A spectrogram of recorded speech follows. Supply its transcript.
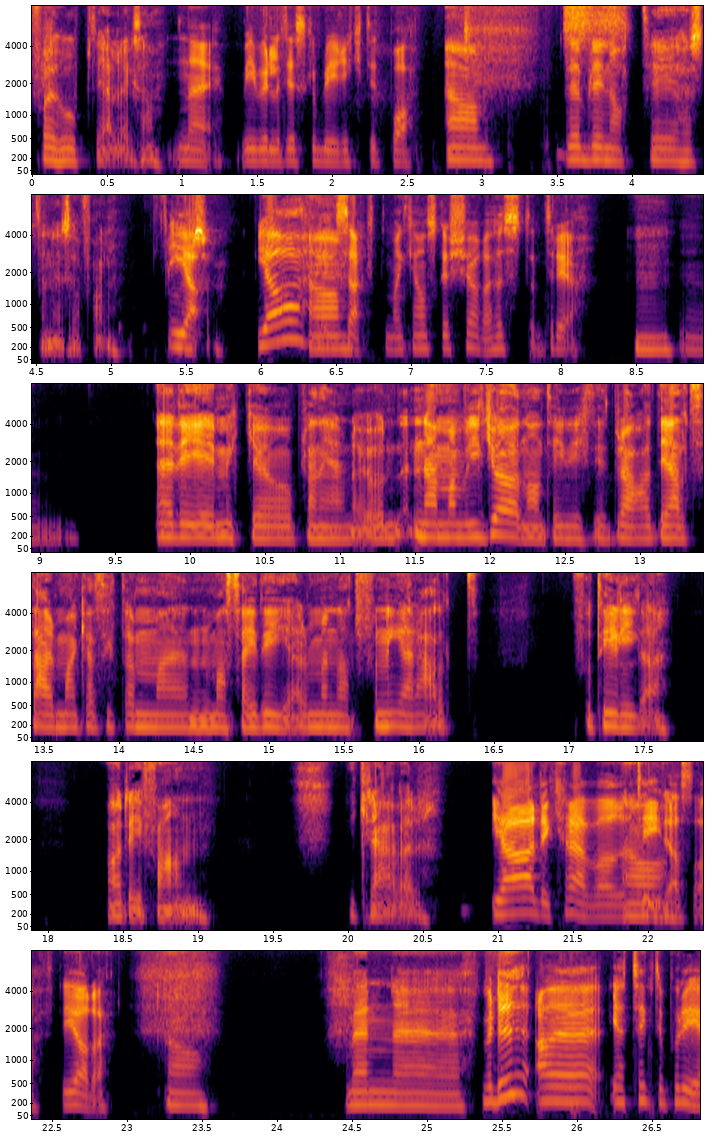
få ihop det. Liksom. nej, vi vill att det ska bli riktigt bra. Ja, det blir något till hösten i så fall. Ja, ja, Ja. exakt. Man kanske ska köra hösten till det. Mm. Mm. Det är mycket att planera nu. Och när man vill göra någonting riktigt bra, det är alltid så här, man kan sitta med en massa idéer, men att få ner allt, få till det, ja det är fan, det kräver. Ja, det kräver Ja. tid alltså. Det gör det. Ja. Men, eh, men du, eh, jag tänkte på det,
